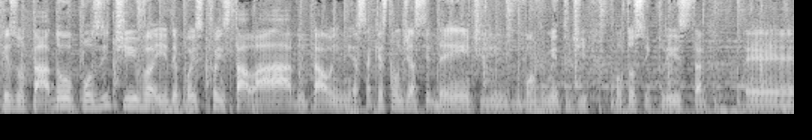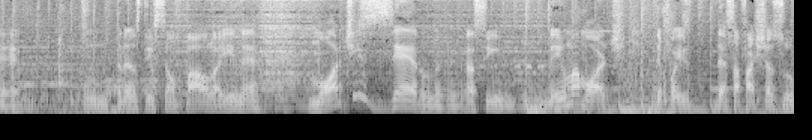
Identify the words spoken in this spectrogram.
resultado positivo aí depois que foi instalado e tal. em essa questão de acidente, de envolvimento de motociclista é, com trânsito em São Paulo aí, né? Morte zero, né? Assim, nenhuma morte depois dessa faixa azul.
